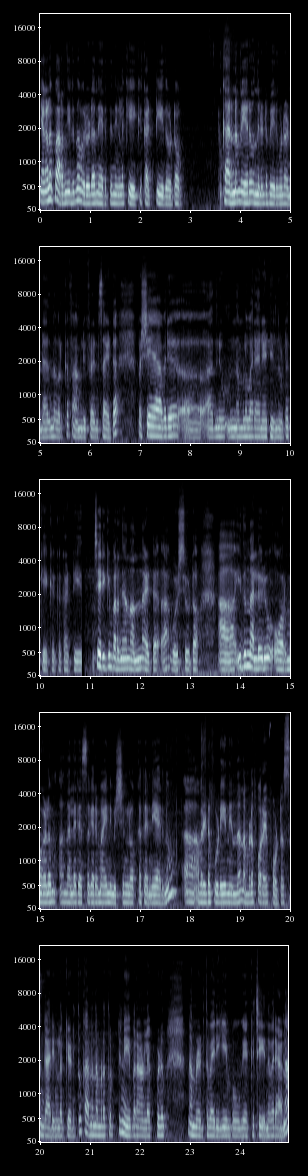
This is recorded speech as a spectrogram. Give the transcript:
ഞങ്ങൾ പറഞ്ഞിരുന്നു അവരുടെ നേരത്തെ നിങ്ങൾ കേക്ക് കട്ട് ചെയ്തു കേട്ടോ കാരണം വേറെ ഒന്ന് രണ്ട് പേരും കൂടെ ഉണ്ടായിരുന്നു അവർക്ക് ഫാമിലി ഫ്രണ്ട്സായിട്ട് പക്ഷേ അവർ അതിന് നമ്മൾ വരാനായിട്ടിരുന്നു കേട്ടോ കേക്കൊക്കെ കട്ട് ചെയ്ത്. ശരിക്കും പറഞ്ഞാൽ നന്നായിട്ട് ആഘോഷിച്ചു കേട്ടോ. ഇത് നല്ലൊരു ഓർമ്മകളും നല്ല രസകരമായ നിമിഷങ്ങളും ഒക്കെ തന്നെയായിരുന്നു. അവരുടെ കൂടെ നിന്ന് നമ്മൾ കുറേ ഫോട്ടോസും കാര്യങ്ങളൊക്കെ എടുത്തു. കാരണം നമ്മുടെ തൊട്ട് നെയ്ബറാണല്ലോ എപ്പോഴും നമ്മുടെ അടുത്ത് വരികയും പോവുകയൊക്കെ ചെയ്യുന്നവരാണ്.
